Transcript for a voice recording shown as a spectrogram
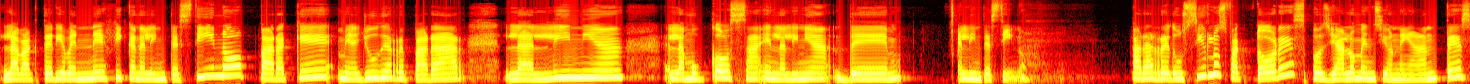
la bacteria benéfica en el intestino para que me ayude a reparar la línea, la mucosa en la línea del el intestino. Para reducir los factores, pues ya lo mencioné antes,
